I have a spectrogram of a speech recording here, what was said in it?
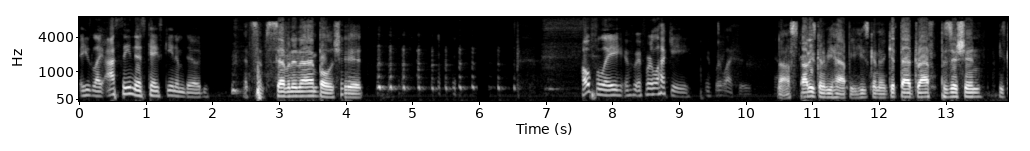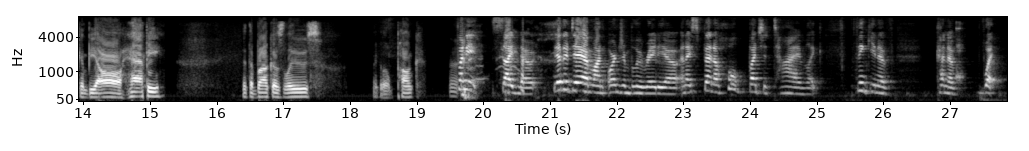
he's like, I seen this Case Keenum dude. That's some seven and nine bullshit. Hopefully, if, if we're lucky, if we're lucky. No, Scotty's gonna be happy. He's gonna get that draft position. He's gonna be all happy that the Broncos lose, like a little punk. Funny side note: the other day I'm on Orange and Blue Radio, and I spent a whole bunch of time like thinking of kind of what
